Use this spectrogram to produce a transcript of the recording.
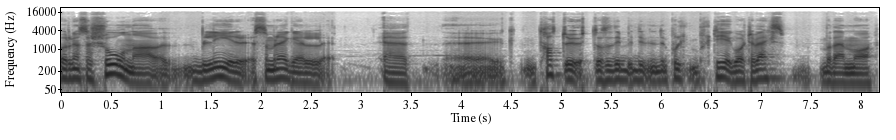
organisasjoner blir som regel tatt ut. Altså de, de, politiet går til verks på dem og,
